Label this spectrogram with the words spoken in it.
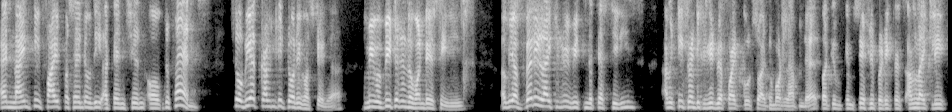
and 95% of the attention of the fans. So we are currently touring Australia. We were beaten in the one day series. Uh, we are very likely to be beaten in the test series. I mean, T20 cricket, we are quite good, so I don't know what will happen there. But you can safely predict it's unlikely,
